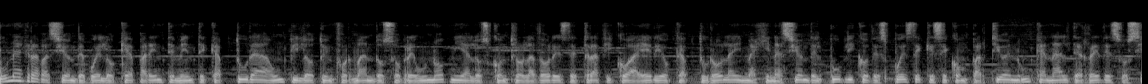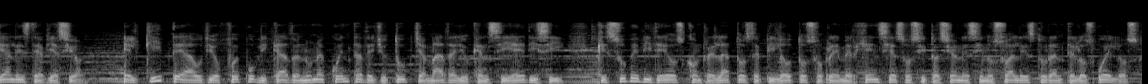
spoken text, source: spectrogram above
Una grabación de vuelo que aparentemente captura a un piloto informando sobre un ovni a los controladores de tráfico aéreo capturó la imaginación del público después de que se compartió en un canal de redes sociales de aviación. El clip de audio fue publicado en una cuenta de YouTube llamada You Can See EDC, que sube videos con relatos de pilotos sobre emergencias o situaciones inusuales durante los vuelos,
